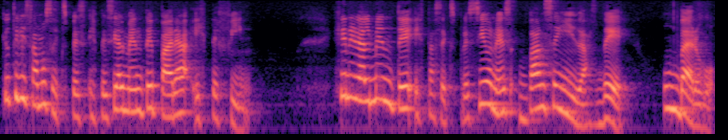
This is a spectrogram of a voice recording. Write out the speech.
que utilizamos especialmente para este fin. Generalmente estas expresiones van seguidas de un verbo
